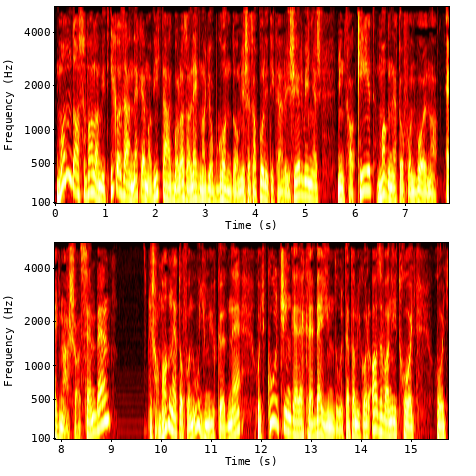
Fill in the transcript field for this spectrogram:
mondasz valamit, igazán nekem a vitákból az a legnagyobb gondom, és ez a politikára is érvényes, mintha két magnetofon volna egymással szemben, és a magnetofon úgy működne, hogy kulcsingerekre beindul. Tehát amikor az van itt, hogy, hogy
